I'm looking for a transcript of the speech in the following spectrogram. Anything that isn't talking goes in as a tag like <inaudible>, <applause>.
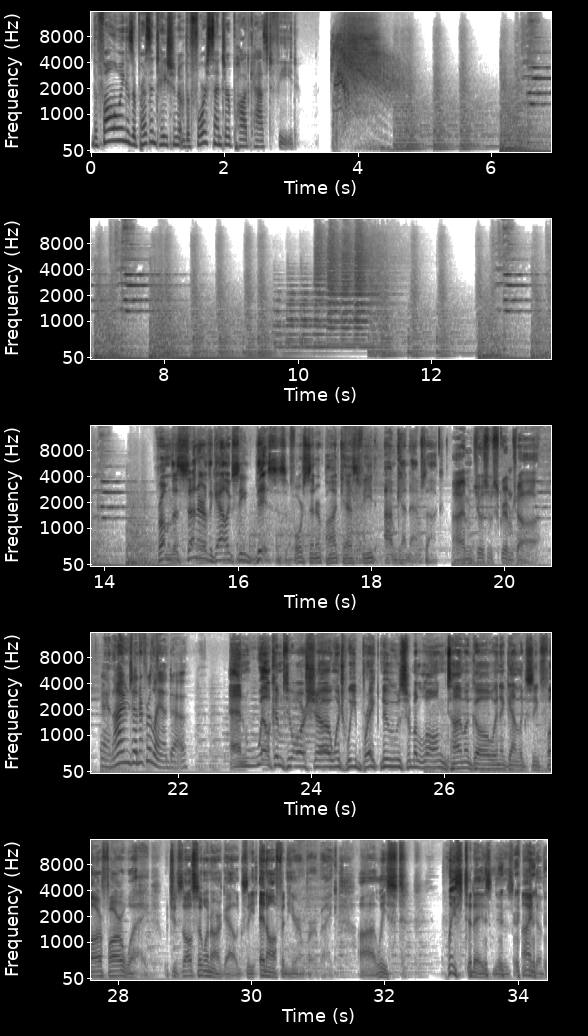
The following is a presentation of the Force Center podcast feed. From the center of the galaxy, this is a Force Center podcast feed. I'm Ken Napzok. I'm Joseph Scrimshaw. And I'm Jennifer Landa. And welcome to our show, in which we break news from a long time ago in a galaxy far, far away, which is also in our galaxy and often here in Burbank. Uh, at least, <laughs> at least today's news, <laughs> kind of,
